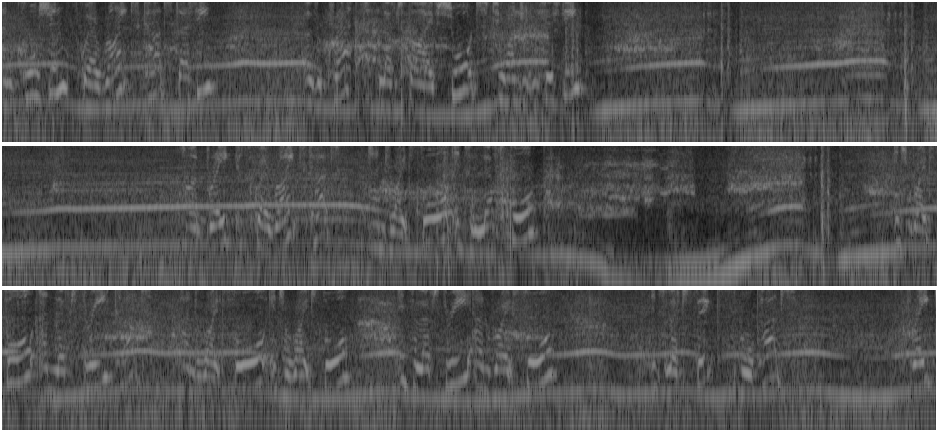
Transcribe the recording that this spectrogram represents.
And caution, square right, cut, 30. Over crest, left 5, short, 250. Hard brake, square right, cut. And right 4, into left 4. Into right 4 and left 3, cut, and right 4, into right 4, into left 3 and right 4, into left 6, small cut, brake,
